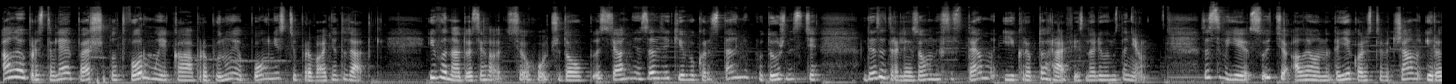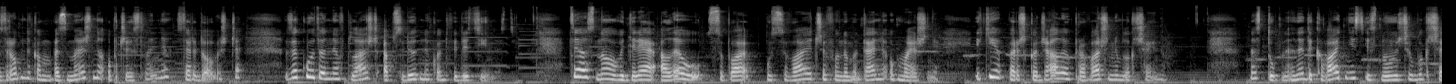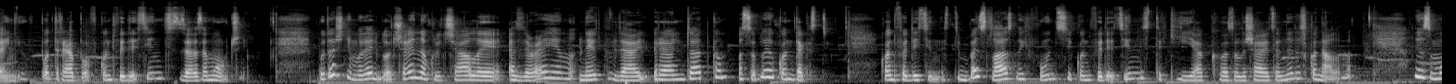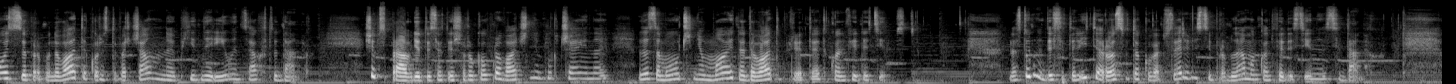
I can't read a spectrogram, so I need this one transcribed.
Алео представляє першу платформу, яка пропонує повністю приватні додатки, і вона досягла цього чудового досягнення завдяки використанню потужності децентралізованих систем і криптографії з нульовим знанням. За своєю суттю, Алео надає користувачам і розробникам безмежне обчислення середовище, закутане в плащ абсолютної конфіденційності. Ця основа виділяє Алео, усуваючи фундаментальні обмеження, які перешкоджали впровадженню блокчейну. Наступне неадекватність існуючих блокчейнів, потреба в конфіденційності за замовченням. Поточні моделі блокчейну включали Ethereum, не відповідають реальним додаткам, особливо в контексті конфіденційності, без власних функцій конфіденційності, такі як залишаються недосконалими, не зможуть запропонувати користувачам необхідний рівень захисту даних. Щоб справді досягти широкого впровадження блокчейна, за замовченням мають надавати пріоритет конфіденційності. Наступне десятиліття розвиток веб-сервісів проблема конфіденційності даних.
